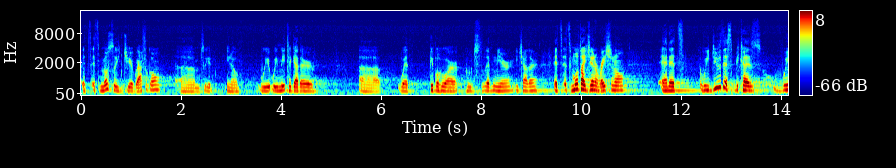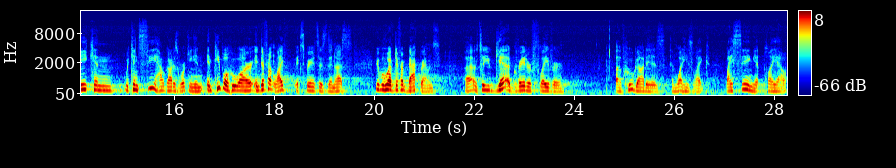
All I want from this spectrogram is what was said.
It's, it's mostly geographical. Um, so, you, you know, we, we meet together uh, with people who, are, who just live near each other. It's, it's multi generational, and it's, we do this because we can, we can see how God is working in, in people who are in different life experiences than us, people who have different backgrounds. Uh, so you get a greater flavor of who God is and what He's like by seeing it play out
